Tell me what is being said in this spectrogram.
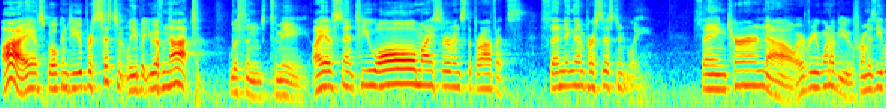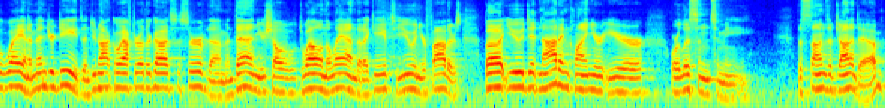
I have spoken to you persistently, but you have not listened to me. I have sent to you all my servants, the prophets, sending them persistently saying, Turn now, every one of you, from his evil way, and amend your deeds, and do not go after other gods to serve them, and then you shall dwell in the land that I gave to you and your fathers. But you did not incline your ear or listen to me. The sons of Jonadab,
